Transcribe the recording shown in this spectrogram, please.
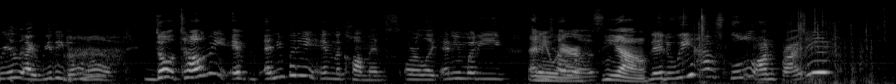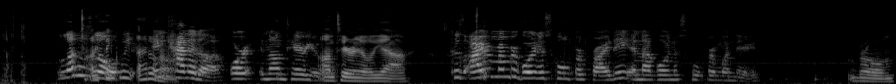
really, I really don't know. Don't tell me if anybody in the comments or like anybody can Anywhere, tell us. yeah. Did we have school on Friday? Let us I know. think we. I don't in know. Canada or in Ontario. Ontario, yeah, Because I remember going to school for Friday and not going to school for Monday. bro.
